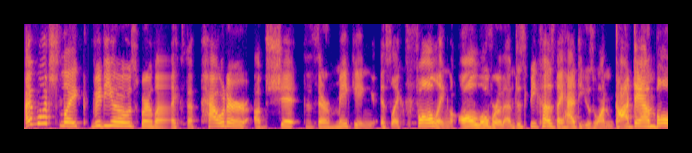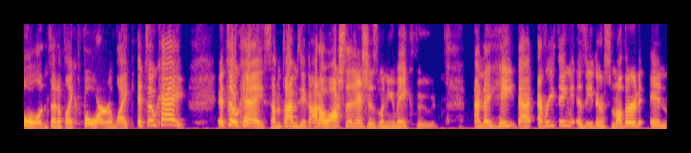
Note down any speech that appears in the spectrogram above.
I've watched like videos where like the powder of shit that they're making is like falling all over them just because they had to use one goddamn bowl instead of like four. Like it's okay. It's okay. Sometimes you gotta wash the dishes when you make food. And I hate that everything is either smothered in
